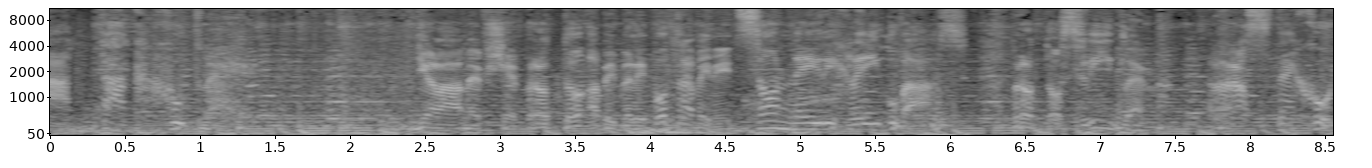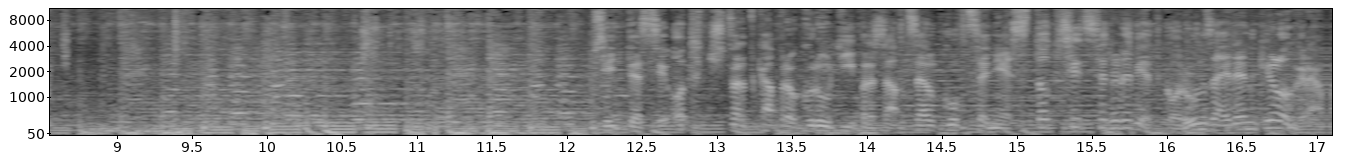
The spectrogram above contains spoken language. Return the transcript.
a tak chutné. Děláme vše proto, aby byly potraviny co nejrychleji u vás. Proto s Lidlem roste chuť. Přijďte si od čtvrtka pro krutý prsa v celku v ceně 139 korun za 1 kg.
